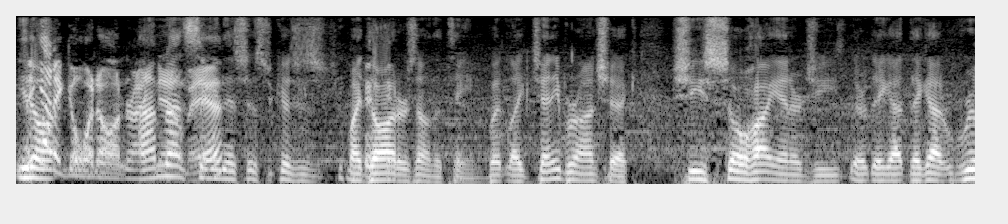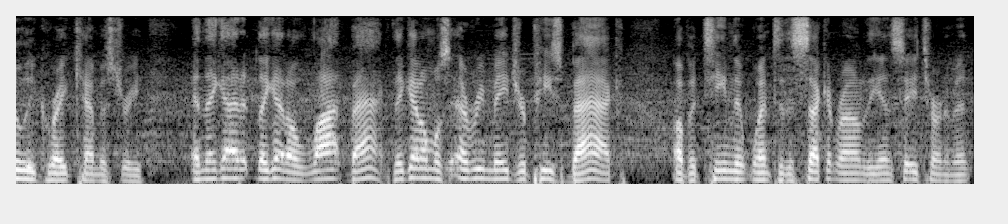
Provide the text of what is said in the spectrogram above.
You know, got it going on right now. I'm not man. saying this just because it's my daughter's on the team, but like Jennie Baranczyk, she's so high energy. They're, they got they got really great chemistry, and they got they got a lot back. They got almost every major piece back of a team that went to the second round of the NCAA tournament.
